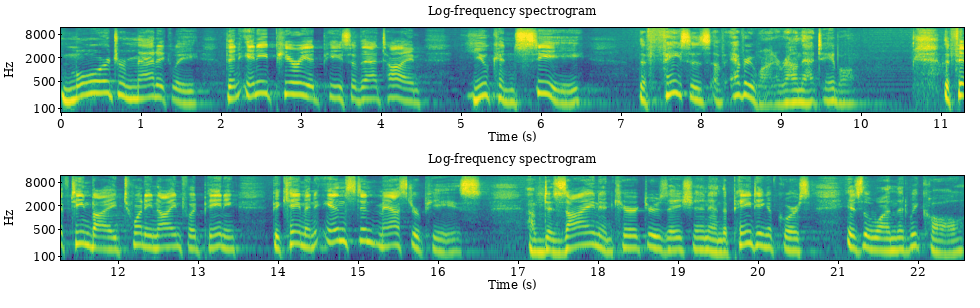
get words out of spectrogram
more dramatically than any period piece of that time, you can see the faces of everyone around that table. The 15 by 29 foot painting became an instant masterpiece of design and characterization, and the painting, of course, is the one that we call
